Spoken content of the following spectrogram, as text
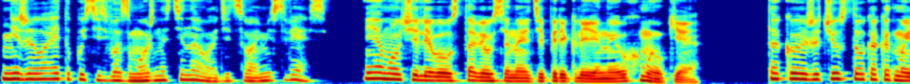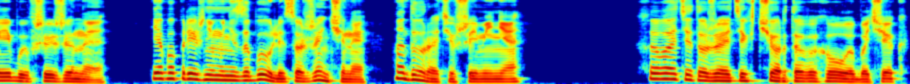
не желает упустить возможности наладить с вами связь. Я молчаливо уставился на эти приклеенные ухмылки. Такое же чувство, как от моей бывшей жены. Я по-прежнему не забыл лицо женщины, одурачивший меня. Хватит уже этих чертовых улыбочек.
